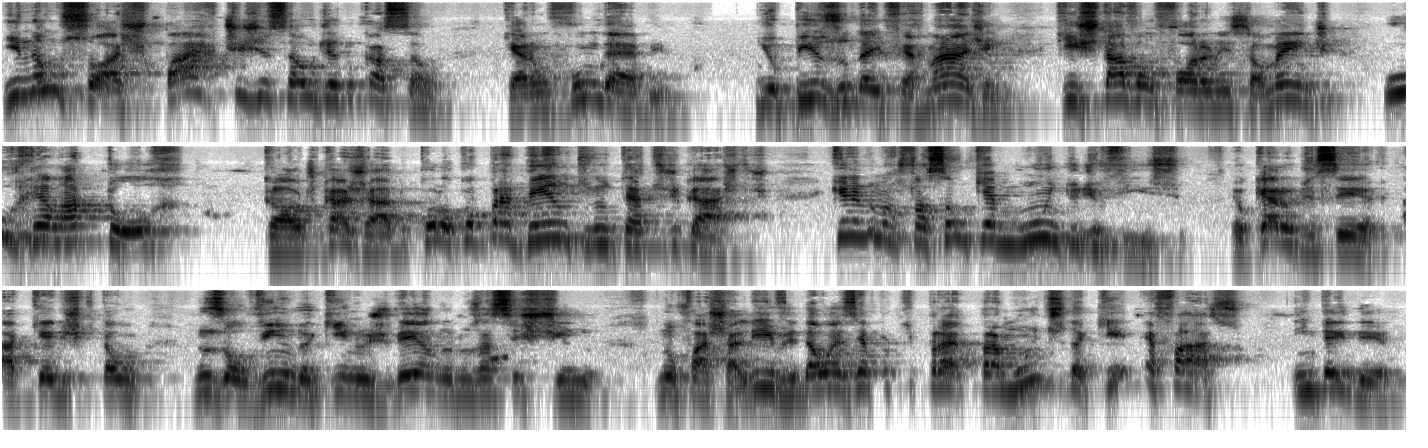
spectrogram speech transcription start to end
e não só as partes de saúde e educação, que eram Fundeb e o piso da enfermagem, que estavam fora inicialmente, o relator, Cláudio Cajado, colocou para dentro do teto de gastos criando uma situação que é muito difícil. Eu quero dizer àqueles que estão nos ouvindo aqui, nos vendo, nos assistindo no Faixa Livre, dar um exemplo que para muitos daqui é fácil entender.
